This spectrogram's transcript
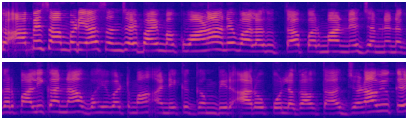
તો આપે સાંભળ્યા સંજયભાઈ મકવાણા અને વાલાદુત્તા પરમારને જેમને નગરપાલિકાના વહીવટમાં અનેક ગંભીર આરોપો લગાવતા જણાવ્યું કે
